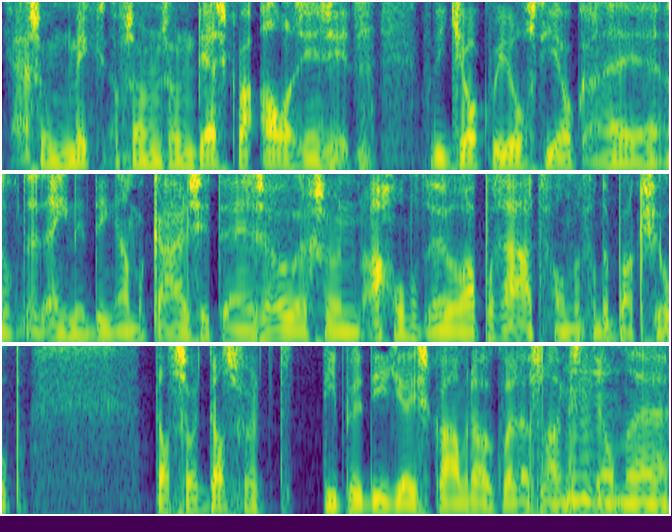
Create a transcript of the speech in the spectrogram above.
ja, zo'n mix of zo'n zo'n desk waar alles in zit. Van Die jogwheels die ook hè, op het ene ding aan elkaar zitten en zo. Echt zo'n 800 euro apparaat van de, van de bakshop. Dat soort, dat soort type DJ's kwamen er ook wel eens langs. Die Mm. dan eh,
